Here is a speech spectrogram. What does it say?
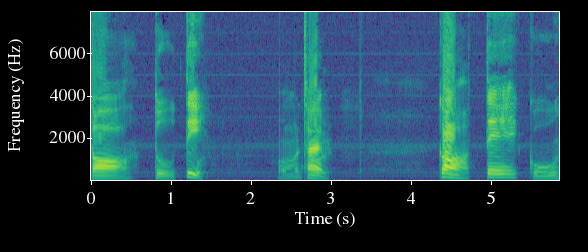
to tu ti. One more time. Có tê cú.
